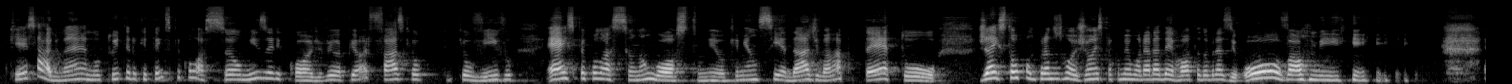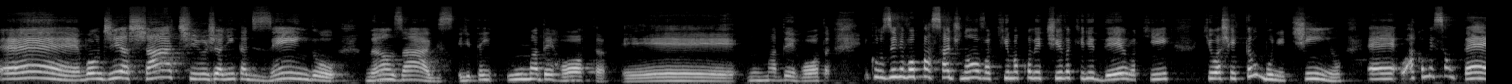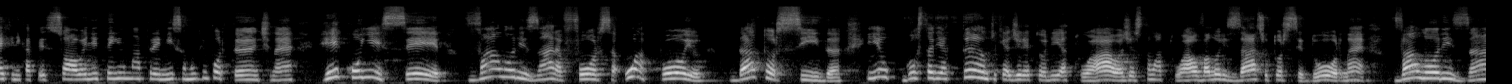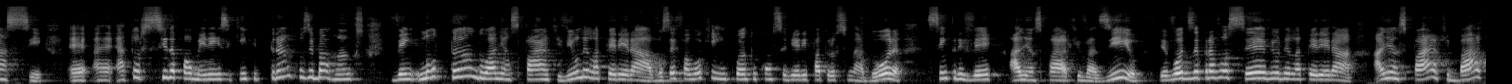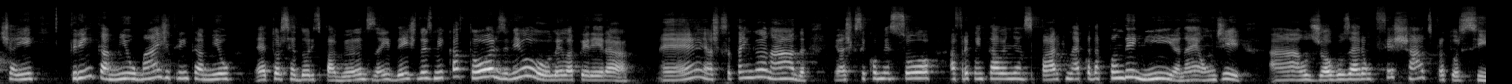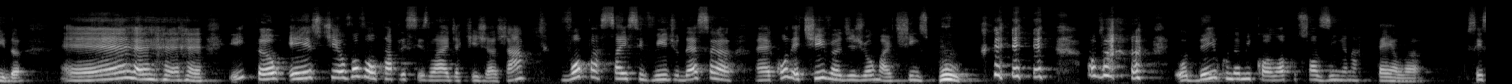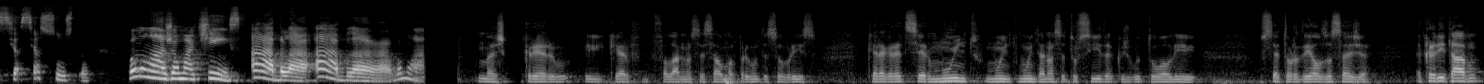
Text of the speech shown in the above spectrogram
Porque, sabe, né? No Twitter o que tem especulação, misericórdia, viu? A pior fase que eu, que eu vivo é a especulação. Não gosto, meu, que a minha ansiedade vai lá pro teto. Já estou comprando os rojões para comemorar a derrota do Brasil. Ô, Valmir! Bom dia, chat. O Janin tá dizendo. Não, Zags, ele tem uma derrota. É, uma derrota. Inclusive, eu vou passar de novo aqui uma coletiva que ele deu aqui, que eu achei tão bonitinho. É, a comissão técnica, pessoal, ele tem uma premissa muito importante, né? Reconhecer, valorizar a força, o apoio da torcida. E eu gostaria tanto que a diretoria atual, a gestão atual, valorizasse o torcedor, né? Valorizasse é, a, a, torcida palmeirense que entre trancos e barrancos vem lotando o Allianz Parque, viu, Leila Pereira? Você falou que enquanto conselheira e patrocinadora sempre vê Allianz Parque vazio. Eu vou dizer para você, viu, Leila Pereira? Allianz Parque bate aí 30 mil, mais de 30 mil é, torcedores pagantes aí desde 2014, viu, Leila Pereira? É, acho que você está enganada. Eu acho que você começou a frequentar o Allianz Parque na época da pandemia, né? Onde ah, os jogos eram fechados para a torcida. É, então, este eu vou voltar para esse slide aqui já já. Vou passar esse vídeo dessa é, coletiva de João Martins. Uh. Odeio quando eu me coloco sozinha na tela. Vocês se, se assustam. Vamos lá, João Martins. Habla, habla. Vamos lá mas quero e quero falar, não sei se há uma pergunta sobre isso, quero agradecer muito, muito, muito à nossa torcida que esgotou ali o setor deles, ou seja, acreditavam,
